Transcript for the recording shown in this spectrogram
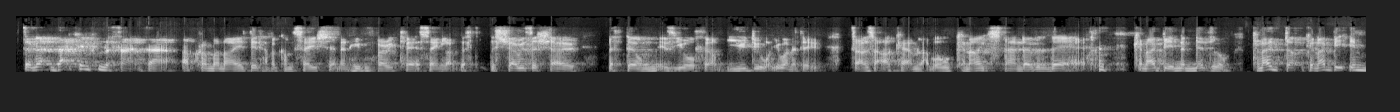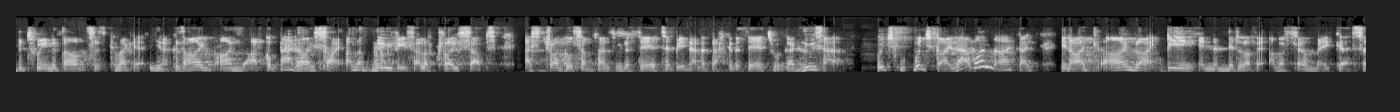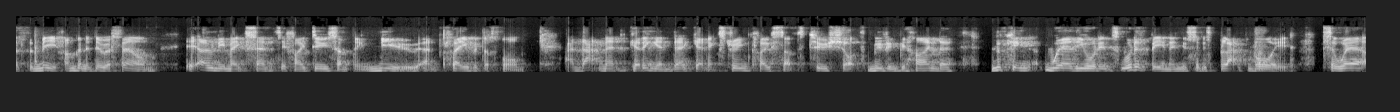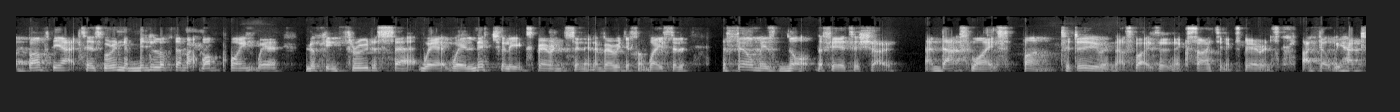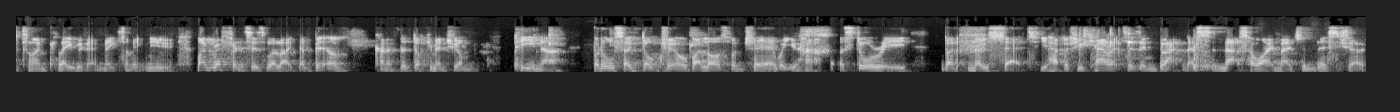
So that, that came from the fact that Akram and I did have a conversation, and he was very clear, saying, "Look, the, the show is a show the film is your film. You do what you want to do. So I was like, okay, I'm like, well, can I stand over there? can I be in the middle? Can I can I be in between the dancers? Can I get you know? Because I'm I'm I've got bad eyesight. I love movies. I love close ups. I struggle sometimes with the theatre, being at the back of the theatre and going, who's that? Which which guy? That one? I, I you know, I, am like being in the middle of it. I'm a filmmaker, so for me, if I'm going to do a film, it only makes sense if I do something new and play with the form. And that meant getting in there, getting extreme close-ups, two shots, moving behind the, looking where the audience would have been, and you see this black void. So we're above the actors, we're in the middle of them at one point. We're looking through the set. We're we're literally experiencing it in a very different way. So the, the film is not the theatre show and that's why it's fun to do and that's why it's an exciting experience. I felt we had to try and play with it and make something new. My references were like a bit of kind of the documentary on pina but also dogville by lars von trier where you have a story but no set. You have a few characters in blackness and that's how i imagine this show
